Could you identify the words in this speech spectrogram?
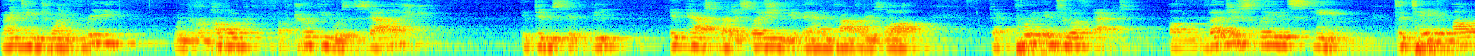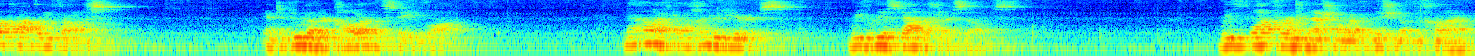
1923, when the Republic of Turkey was established, it didn't skip a beat. It passed legislation, the Abandoned Properties Law, that put into effect a legislated scheme to take our property from us and to do it under color of state law. Now, after a hundred years, we've reestablished ourselves. We've fought for international recognition of the crime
